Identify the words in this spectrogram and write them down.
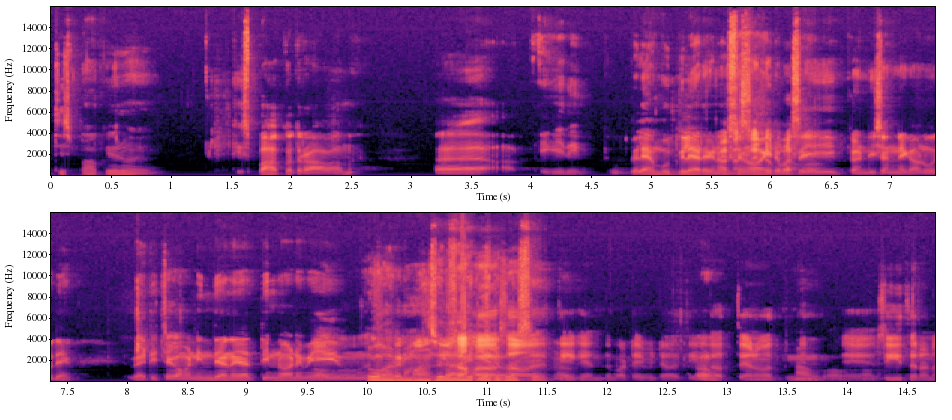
තිස් පාකර තිස් පහක් කොතරාවම පුද්ගලයම් පුද්ගල රෙනස්සනවා ඉට පසේ කන්ඩිෂන් එකනු දැන් වැටිච්චකම මේ මහන්සලා ඒකන්ත මට විට සීතරනං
